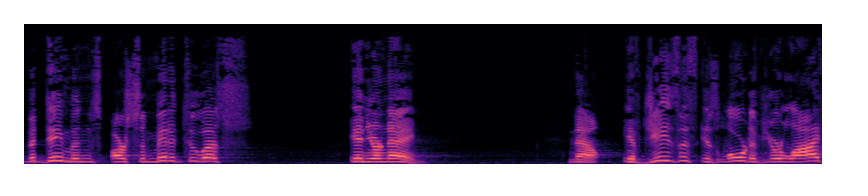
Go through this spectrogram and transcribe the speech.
the demons are submitted to us in your name. Now, if Jesus is Lord of your life,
